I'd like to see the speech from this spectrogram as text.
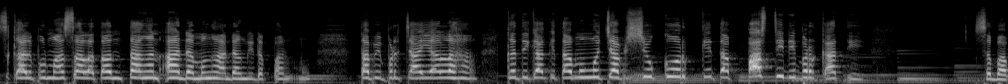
Sekalipun masalah tantangan ada menghadang di depanmu Tapi percayalah ketika kita mengucap syukur Kita pasti diberkati Sebab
